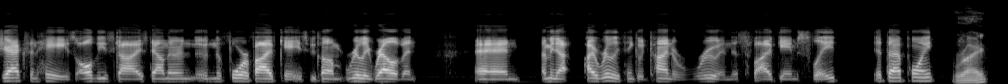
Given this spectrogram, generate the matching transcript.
Jaxson Hayes, all these guys down there in, in the four or five Ks become really relevant. And I mean, I, I really think it would kind of ruin this five game slate at that point. Right.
